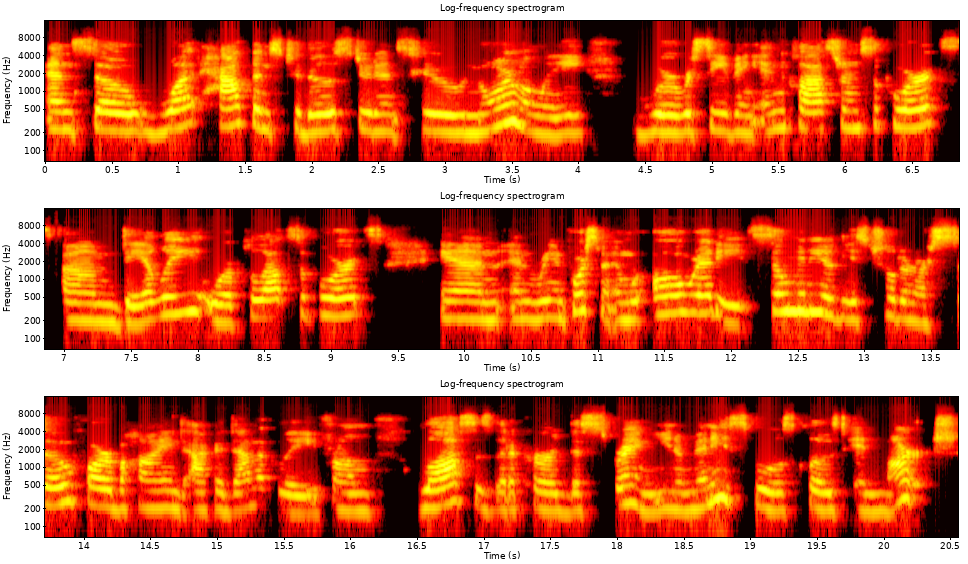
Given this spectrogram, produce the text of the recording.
And so what happens to those students who normally we're receiving in-classroom supports um, daily or pull-out supports and, and reinforcement. And we're already, so many of these children are so far behind academically from losses that occurred this spring. You know, many schools closed in March.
